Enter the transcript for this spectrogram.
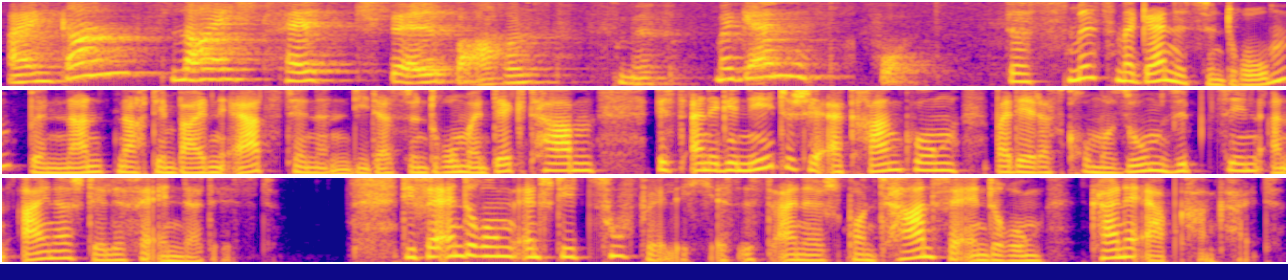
ein ganz leicht feststellbares Smith-Magenis vor. Das Smith-Magenis-Syndrom, benannt nach den beiden Ärztinnen, die das Syndrom entdeckt haben, ist eine genetische Erkrankung, bei der das Chromosom 17 an einer Stelle verändert ist. Die Veränderung entsteht zufällig. Es ist eine Spontanveränderung, keine Erbkrankheit.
